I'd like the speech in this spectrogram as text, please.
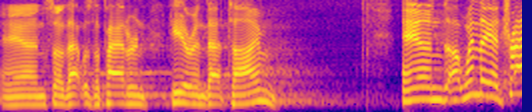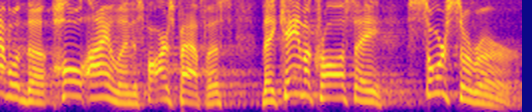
And so that was the pattern here in that time. And uh, when they had traveled the whole island as far as Paphos, they came across a sorcerer,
